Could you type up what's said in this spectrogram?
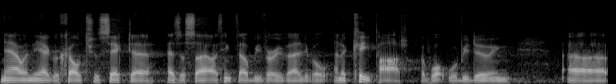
now in the agricultural sector. As I say, I think they'll be very valuable and a key part of what we'll be doing uh,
